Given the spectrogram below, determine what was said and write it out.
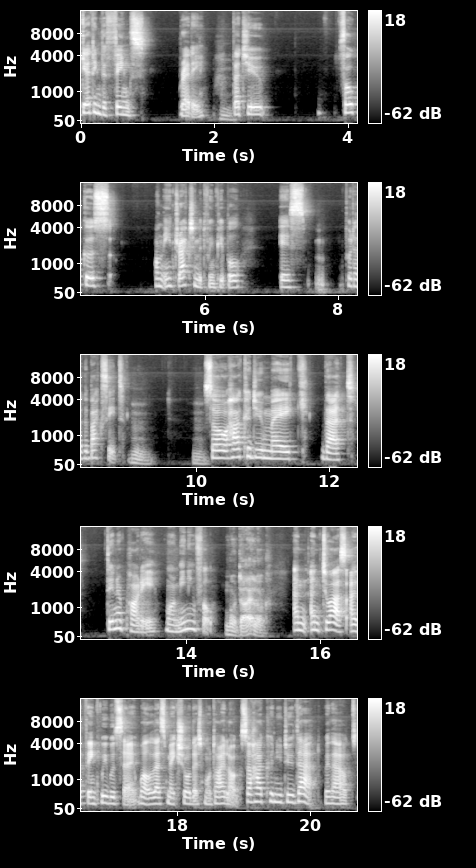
getting the things ready hmm. that you focus on the interaction between people is mm, put at the back seat. Hmm. So how could you make that dinner party more meaningful? More dialogue. And and to us, I think we would say, well, let's make sure there's more dialogue. So how can you do that without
